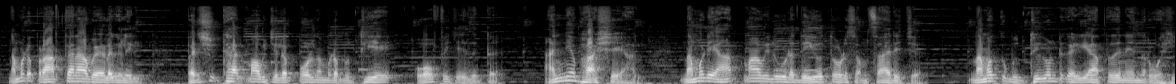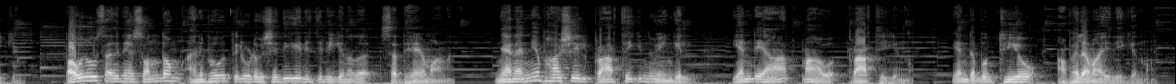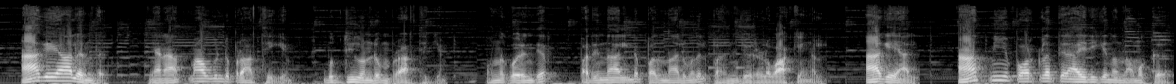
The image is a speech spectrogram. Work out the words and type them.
നമ്മുടെ പ്രാർത്ഥനാ വേളകളിൽ പരിശുദ്ധാത്മാവ് ചിലപ്പോൾ നമ്മുടെ ബുദ്ധിയെ ഓഫ് ചെയ്തിട്ട് അന്യഭാഷയാൽ നമ്മുടെ ആത്മാവിലൂടെ ദൈവത്തോട് സംസാരിച്ച് നമുക്ക് ബുദ്ധി കൊണ്ട് കഴിയാത്തതിനെ നിർവഹിക്കും. പൗലൂസ് അതിനെ സ്വന്തം അനുഭവത്തിലൂടെ വിശദീകരിച്ചിരിക്കുന്നത് ശ്രദ്ധേയമാണ്. ഞാൻ അന്യഭാഷയിൽ പ്രാർത്ഥിക്കുന്നുവെങ്കിൽ എന്റെ ആത്മാവ് പ്രാർത്ഥിക്കുന്നു. എന്റെ ബുദ്ധിയോ അഫലമായിരിക്കുന്നു ആകയാൽ എന്ത് ഞാൻ ആത്മാവ് കൊണ്ട് പ്രാർത്ഥിക്കും ബുദ്ധി കൊണ്ടും പ്രാർത്ഥിക്കും. ഒന്ന് കൊരിന്ത്യർ പതിനാലിന്റെ പതിനാല് മുതൽ പതിനഞ്ച് വരെയുള്ള വാക്യങ്ങൾ. ആകയാൽ ആത്മീയ പോർക്കളത്തിലായിരിക്കുന്ന നമുക്ക്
